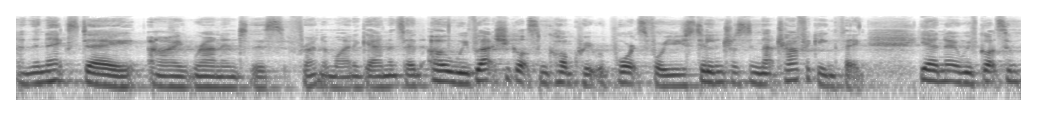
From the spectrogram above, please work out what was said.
And the next day, I ran into this friend of mine again and said, Oh, we've actually got some concrete reports for you. You still interested in that trafficking thing? Yeah, no, we've got some.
